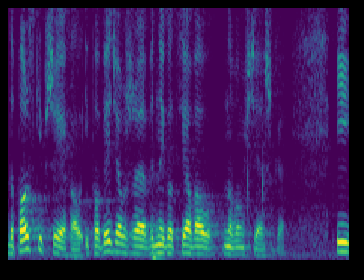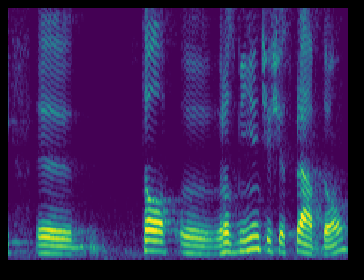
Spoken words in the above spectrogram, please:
do Polski przyjechał i powiedział, że wynegocjował nową ścieżkę. I y, to y, rozminięcie się z prawdą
